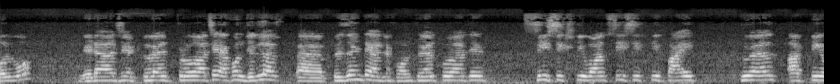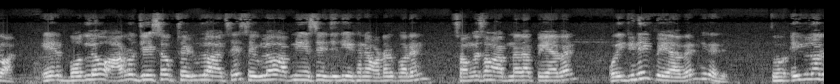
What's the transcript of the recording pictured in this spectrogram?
বলব। যেটা আছে টুয়েলভ প্রো আছে। এখন যেগুলো প্রেজেন্টে আছে ফোন টুয়েলভ প্রো আছে C sixty one C sixty five twelve R P ওয়ানের বদলেও আরও যেসব সেটগুলো আছে সেগুলো আপনি এসে যদি এখানে অর্ডার করেন, সঙ্গে সঙ্গে আপনারা পেয়ে যাবেন। ওই দিনেই পেয়ে যাবেন, ঠিক আছে? তো এইগুলোর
